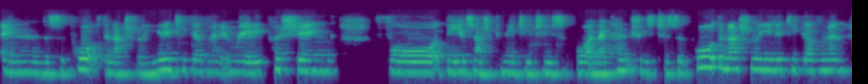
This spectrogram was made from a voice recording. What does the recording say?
in the support of the national unity government in really pushing for the international community to support and their countries to support the national unity government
